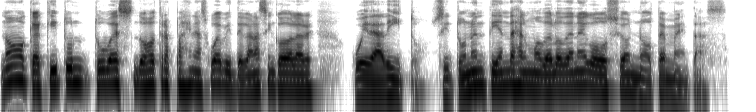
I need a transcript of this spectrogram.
No, que aquí tú, tú ves dos o tres páginas web y te ganas 5 dólares. Cuidadito. Si tú no entiendes el modelo de negocio, no te metas.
